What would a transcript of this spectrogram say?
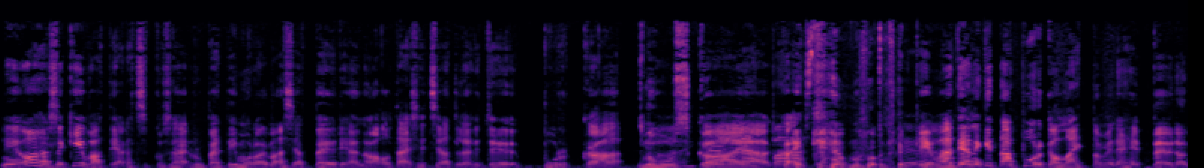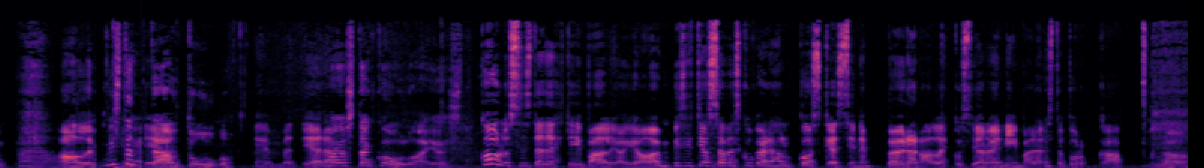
Niin onhan se kiva, tiedät, kun se rupeaa imuroimaan sieltä pöydien alta ja sitten sieltä löytyy purkkaa, nuuskaa Kyllä, ja parasta. kaikkea muuta Kyllä. kivaa. Tietenkin tämä purkan laittaminen hei pöydän Oo. alle. Mistä tämä on tullut? En mä tiedä. jostain kouluajoista. Koulussa sitä tehtiin paljon, joo. Ja sitten jossain vaiheessa kukaan ei halua koskea sinne pöydän alle, kun siellä oli niin paljon sitä purkkaa. Joo.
